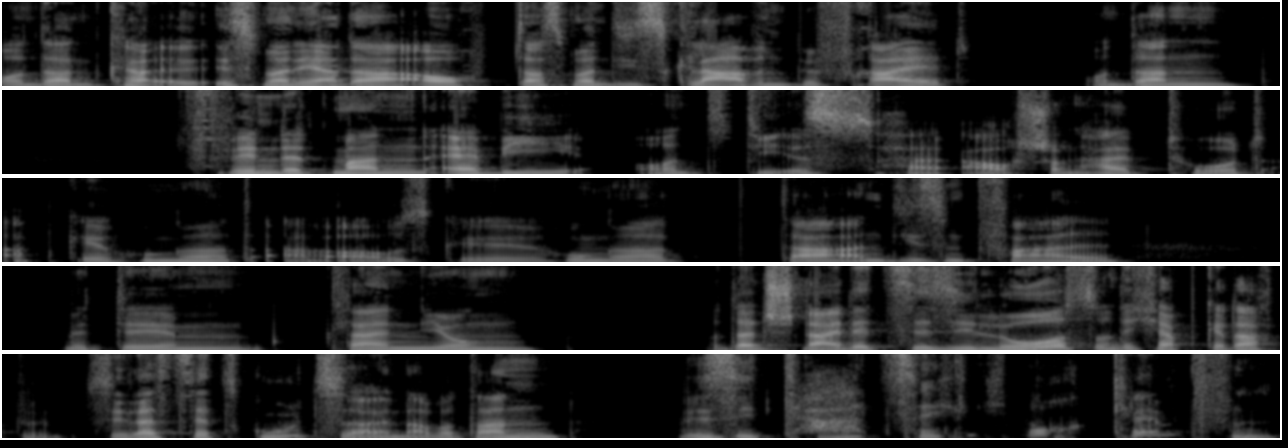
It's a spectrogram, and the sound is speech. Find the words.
Und dann ist man ja da auch, dass man die Sklaven befreit und dann findet man Abby und die ist auch schon halb tot, abgehungert, ausgehungert da an diesem Pfahl mit dem kleinen Jungen. Und dann schneidet sie sie los und ich habe gedacht, sie lässt jetzt gut sein, aber dann will sie tatsächlich noch kämpfen.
